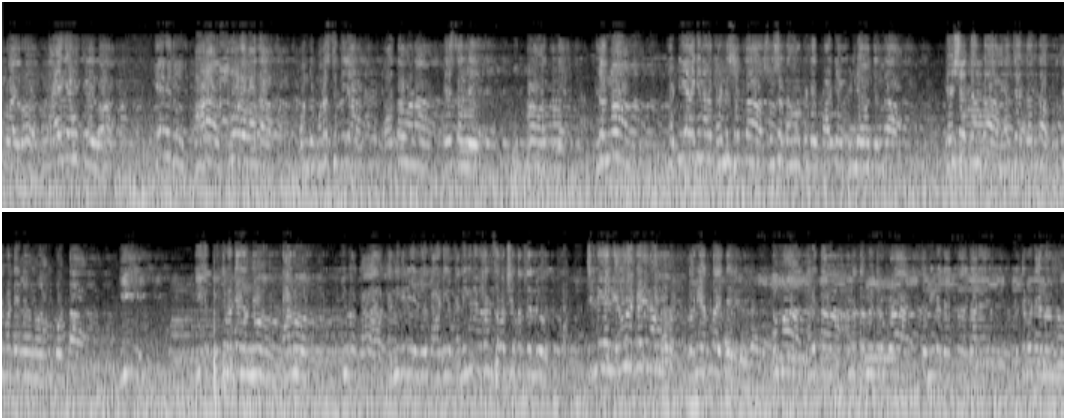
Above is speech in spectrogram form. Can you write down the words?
ಇವರು ತಾಯಿಗೆ ಹುಟ್ಟಲಿಲ್ವಾ ಏನಿದು ಬಹಳ ಕ್ರೂರವಾದ ಒಂದು ಮನಸ್ಥಿತಿಯ ವಾತಾವರಣ ದೇಶದಲ್ಲಿ ಉದ್ಭವವಾಗುತ್ತಿದೆ ಇದನ್ನು ಗಟ್ಟಿಯಾಗಿ ನಾವು ಖಂಡಿಸುತ್ತಾ social democratic party of India ವತಿಯಿಂದ ದೇಶಾದ್ಯಂತ ರಾಜ್ಯಾದ್ಯಂತ ಪ್ರತಿಭಟನೆಯನ್ನು ಹಮ್ಮಿಕೊಡ್ತಾ ಈ ಈ ಪ್ರತಿಭಟನೆಯನ್ನು ನಾನು ಇವಾಗ ಕನಗಿರಿಯಲ್ಲಿ ಕಾಡಿ ಕನಗಿರಿ ವಿಧಾನಸಭಾ ಕ್ಷೇತ್ರದಲ್ಲೂ ಜಿಲ್ಲೆಯಲ್ಲಿ ಎಲ್ಲ ಕಡೆ ನಾವು ಧ್ವನಿ ಎತ್ತಾ ಇದ್ದೇವೆ ನಮ್ಮ ದಲಿತ ಅಣ್ಣ ತಮ್ಮಿದ್ರು ಕೂಡ ಧ್ವನಿಗೆ ಎತ್ತಾ ಇದ್ದಾರೆ ಪ್ರತಿಭಟನೆಯನ್ನು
